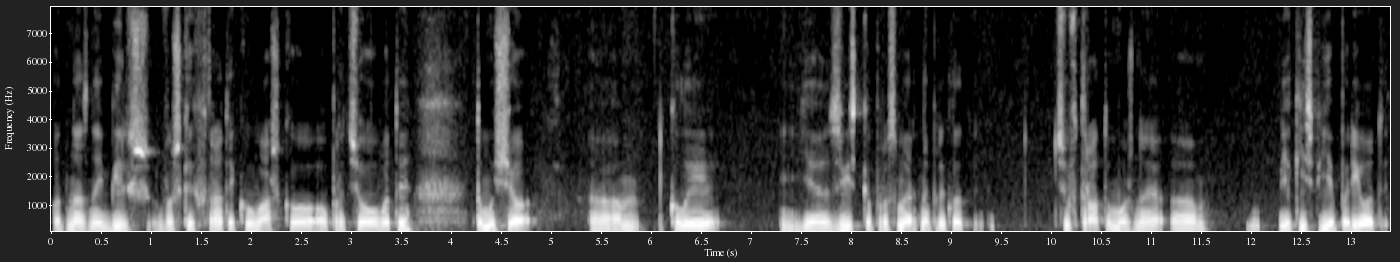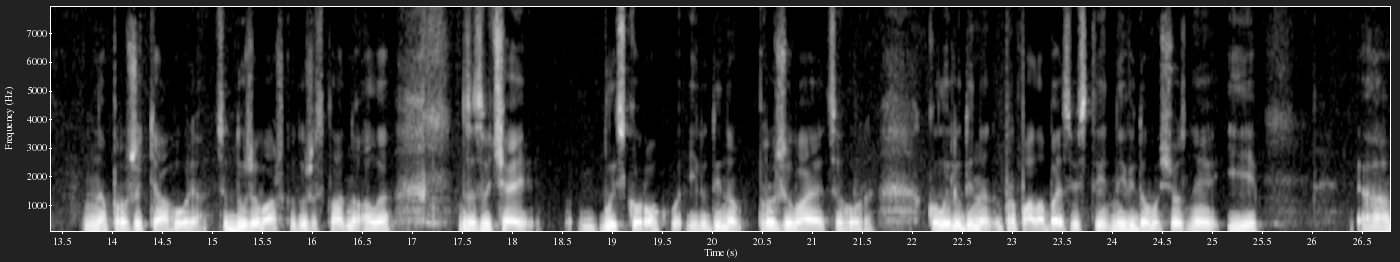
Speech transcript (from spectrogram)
одна з найбільш важких втрат, яку важко опрацьовувати, тому що е, коли є звістка про смерть, наприклад, цю втрату можна е, якийсь є період на прожиття горя. Це дуже важко, дуже складно, але зазвичай близько року і людина проживає це горе. Коли людина пропала безвісти, невідомо що з нею, і е,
